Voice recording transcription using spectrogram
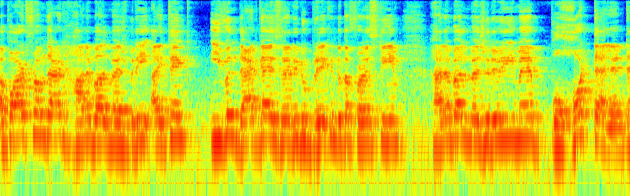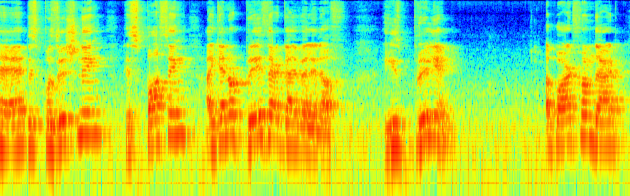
apart from that Hannibal Mejbri I think even that guy is ready to break into the first team Hannibal Mejbri में बहुत टैलेंट है. His positioning his passing I can not praise that guy well enough he is brilliant apart from that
